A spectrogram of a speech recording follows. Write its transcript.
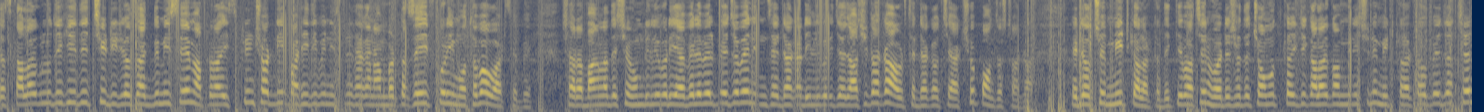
জাস্ট কালারগুলো দেখিয়ে দিচ্ছি ডিটেলস একদমই সেম আপনারা স্ক্রিনশট নিয়ে পাঠিয়ে দিবেন স্ক্রিনে থাকা নাম্বারটা সেভ করি অথবা হোয়াটসঅ্যাপে সারা বাংলাদেশে হোম ডেলিভারি অ্যাভেলেবেল পেয়ে যাবেন। ইনসাইড ঢাকা ডেলিভারি চার্জ আশি টাকা আউটসাইড ঢাকা হচ্ছে একশো পঞ্চাশ টাকা। এটা হচ্ছে মিড কালারটা দেখতে পাচ্ছেন? হোয়াইটের সাথে চমৎকার একটি কালার কম্বিনেশনে মিড কালারটাও পেয়ে যাচ্ছেন।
